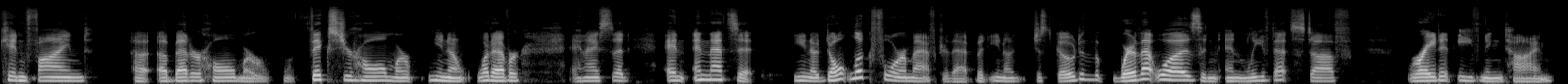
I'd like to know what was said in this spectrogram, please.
can find a, a better home or fix your home or you know whatever. And i said and and that's it. You know don't look for him after that but you know just go to the where that was and and leave that stuff right at evening time.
